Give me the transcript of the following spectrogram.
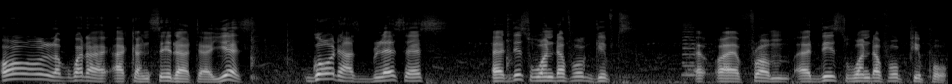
all of what I, I can say that, uh, yes, God has blessed us uh, this wonderful gift uh, uh, from uh, these wonderful people.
